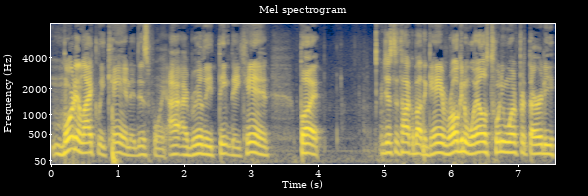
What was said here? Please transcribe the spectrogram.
more than likely can at this point. I, I really think they can, but just to talk about the game, Rogan Wells, 21 for 30,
